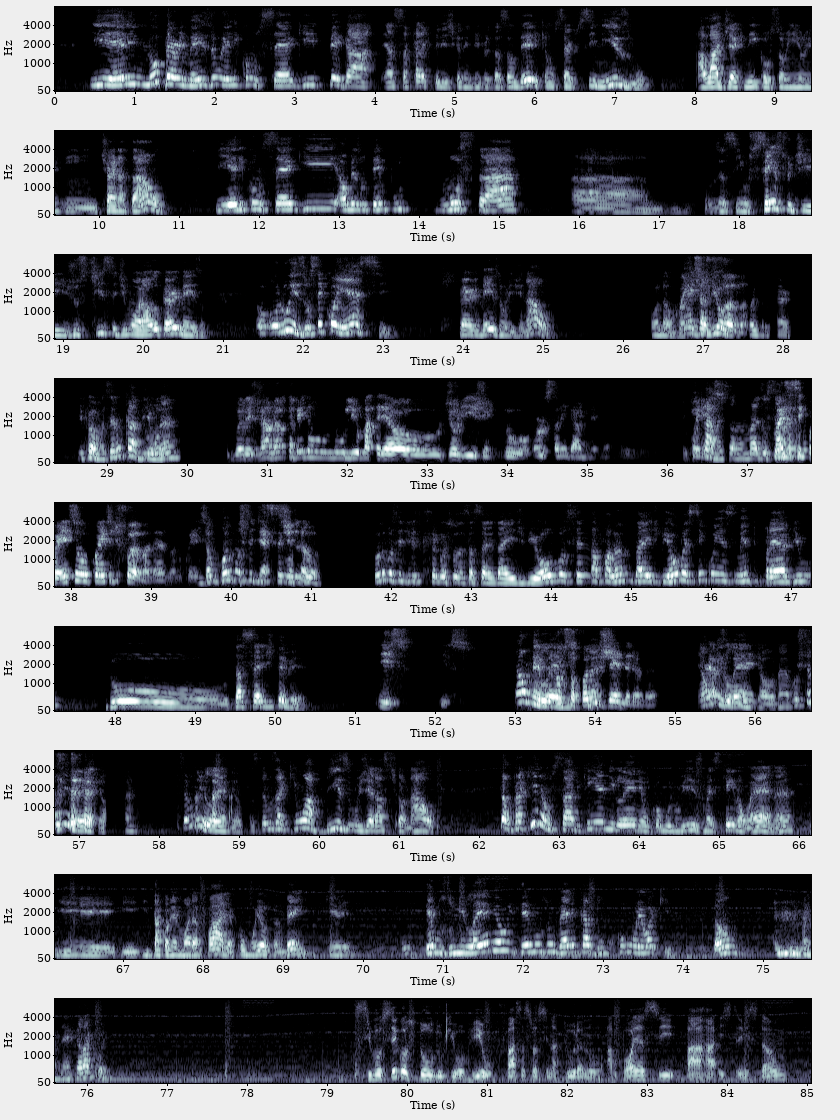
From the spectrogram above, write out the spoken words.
e ele no Perry Mason ele consegue pegar essa característica da interpretação dele, que é um certo cinismo, a lá Jack Nicholson em, em Chinatown, e ele consegue, ao mesmo tempo, mostrar a, vamos dizer assim, o senso de justiça e de moral do Perry Mason. Ô, ô Luiz, você conhece Perry Mason original? Ou não? Você já viu coisa do Perry? De fama, você nunca viu, do, né? Do original, não, eu também não, não li o material de origem do Earl Gardner, né? Não tá, conheço. Tá, mas, mas, você mas assim, conheço, conheço de fama, né? Não conheço então, quando você disse que você gostou. Quando você disse que você gostou dessa série da HBO, você está falando da HBO, mas sem conhecimento prévio do da série de TV. Isso, isso. É um é, millennial. Eu sou fã né? do gênero, né? É um é, millennial, né? Você é um millennial, né? Você é um millennial. Nós temos aqui um abismo geracional então, para quem não sabe, quem é millennial como o Luiz, mas quem não é, né? E, e, e tá com a memória falha, como eu também, porque temos um millennial e temos um velho caduco como eu aqui. Então, é aquela coisa. Se você gostou do que ouviu, faça sua assinatura no apoia-se barra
